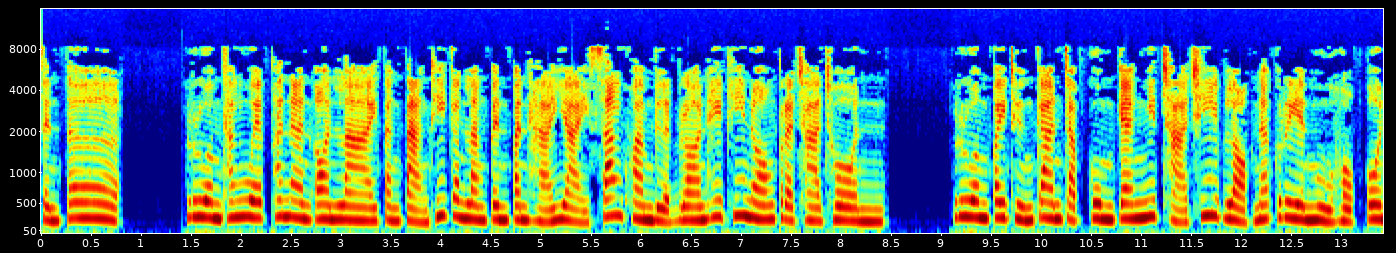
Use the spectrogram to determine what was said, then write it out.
center รวมทั้งเว็บพนันออนไลน์ต่างๆ ที่กำลังเป็นปัญหาใหญ่สร้างความเดือดร้อนให้พี่น้องประชาชน รวมไปถึงการจับกลุ่มแก๊งมิจฉาชีพหลอกนักเรียนหมู่ 6 โอน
